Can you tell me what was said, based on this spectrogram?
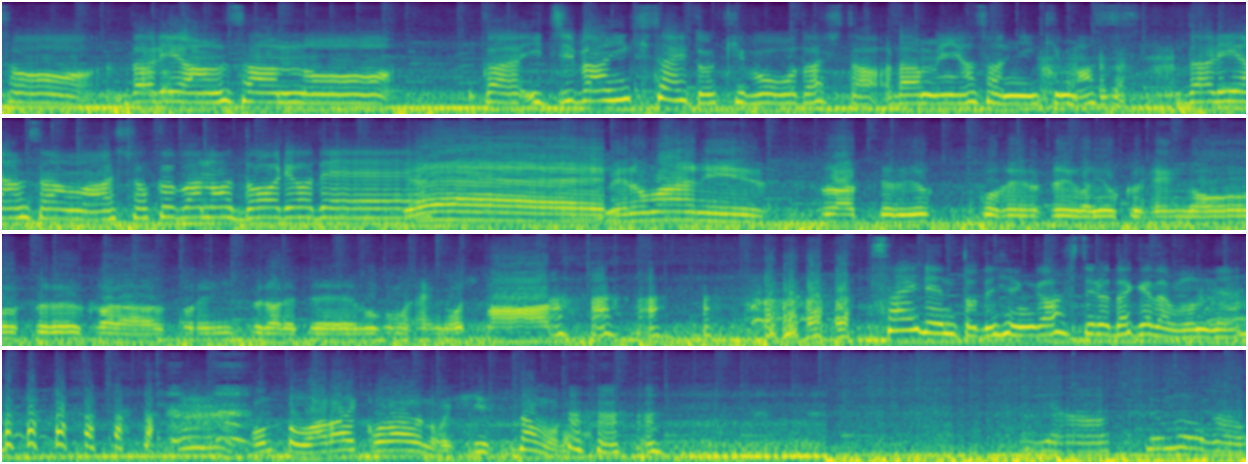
そうダリアンさんのが一番行きたいと希望を出したラーメン屋さんに行きます。ダリアンさんは職場の同僚イでエーイ。目の前に座ってるゆっこ先生がよく変顔をするからそれにつられて僕も変顔します。す サイレントで変顔してるだけだもんね。本当笑いこらえるのが必死だもんね いやー雲が大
